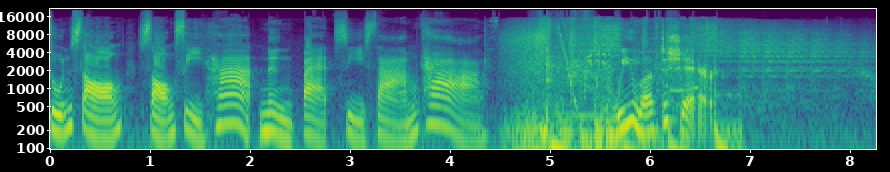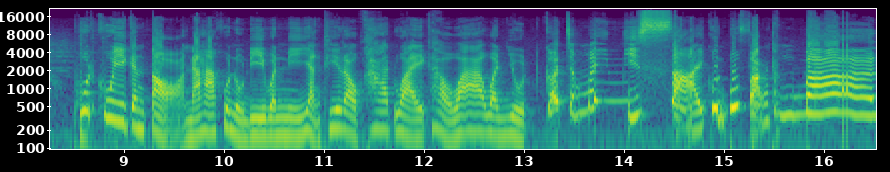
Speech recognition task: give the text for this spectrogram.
02 245 1843ค่ะ We love to share. พูดคุยกันต่อนะคะ คุณหนูดีวันนี้อย่างที่เราคาดไว้ค่ะว่าวันหยุดก็จะไม่มีสายคุณผู้ฟังทั้งบ้าน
